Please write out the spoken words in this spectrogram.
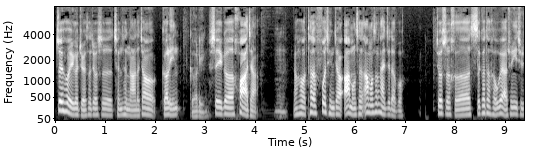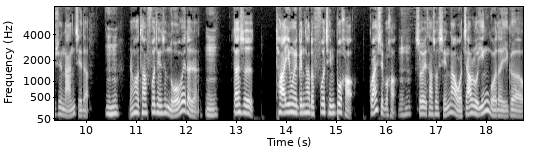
最后一个角色就是晨晨拿的，叫格林，格林，是一个画家。嗯然后他的父亲叫阿蒙森，阿蒙森还记得不？就是和斯科特和威尔逊一起去南极的。嗯哼然后他父亲是挪威的人，嗯但是他因为跟他的父亲不好，关系不好，嗯哼，所以他说行，那我加入英国的一个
